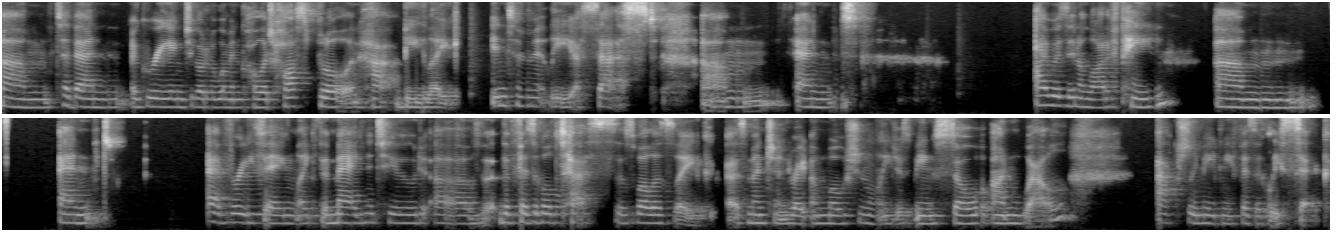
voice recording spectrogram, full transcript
Um, to then agreeing to go to Women College Hospital and ha- be like intimately assessed. Um, and I was in a lot of pain um, and everything like the magnitude of the physical tests as well as like as mentioned right emotionally just being so unwell actually made me physically sick.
